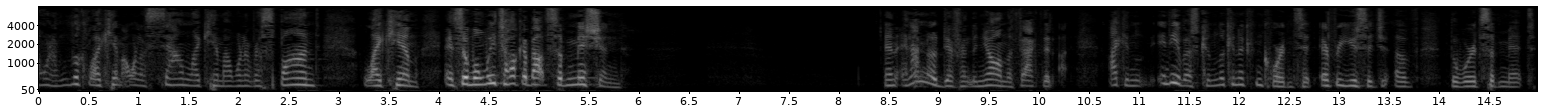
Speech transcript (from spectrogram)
I want to look like Him. I want to sound like Him. I want to respond like him. And so when we talk about submission, and, and I'm no different than y'all in the fact that I can, any of us can look in a concordance at every usage of the word submit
